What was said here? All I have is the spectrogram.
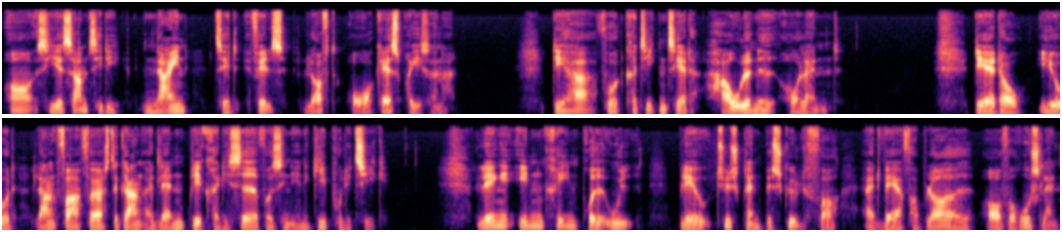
og siger samtidig nej til et fælles loft over gaspriserne. Det har fået kritikken til at havle ned over landet. Det er dog i øvrigt langt fra første gang, at landet bliver kritiseret for sin energipolitik. Længe inden krigen brød ud, blev Tyskland beskyldt for at være forbløjet over for Rusland.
